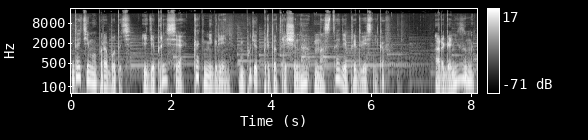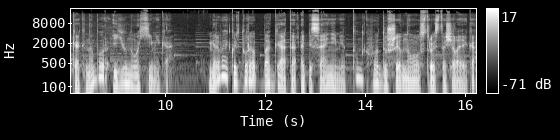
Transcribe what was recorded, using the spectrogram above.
Дайте ему поработать, и депрессия, как мигрень, будет предотвращена на стадии предвестников. Организм как набор юного химика. Мировая культура богата описаниями тонкого душевного устройства человека.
